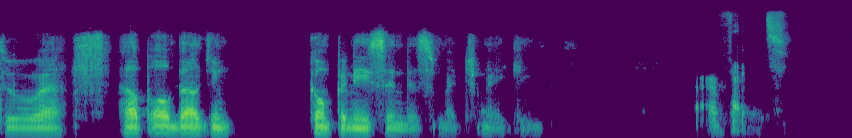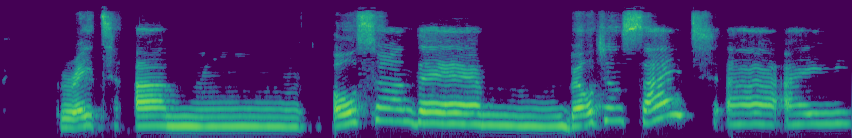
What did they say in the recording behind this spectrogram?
to uh, help all Belgian companies in this matchmaking. Perfect. Great. Um, also on the um, Belgian side, uh, I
